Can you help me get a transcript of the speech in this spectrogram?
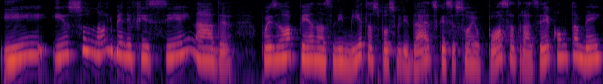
e isso não lhe beneficia em nada, pois não apenas limita as possibilidades que esse sonho possa trazer, como também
